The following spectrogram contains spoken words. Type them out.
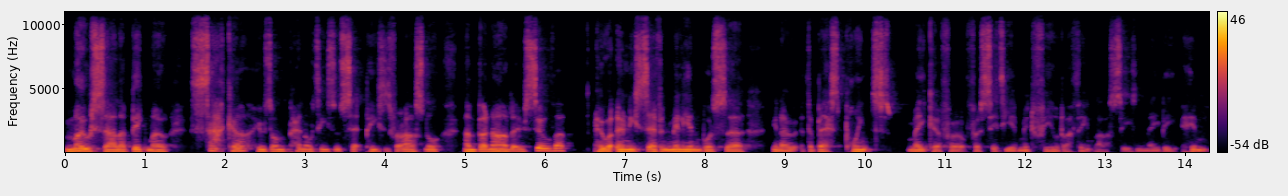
Mo Salah, Big Mo, Saka, who's on penalties and set pieces for Arsenal, and Bernardo Silva. who at only seven million was, uh, you know, the best points maker for for City in midfield. I think last season, maybe him.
